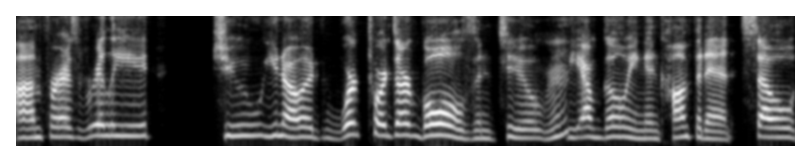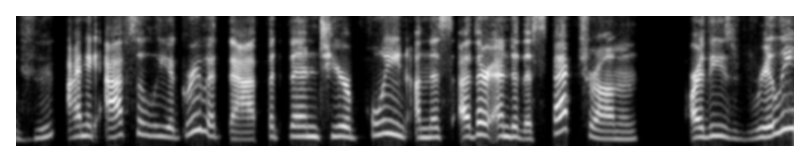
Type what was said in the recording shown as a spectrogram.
um, for us really to you know work towards our goals and to mm-hmm. be outgoing and confident so mm-hmm. i absolutely agree with that but then to your point on this other end of the spectrum are these really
